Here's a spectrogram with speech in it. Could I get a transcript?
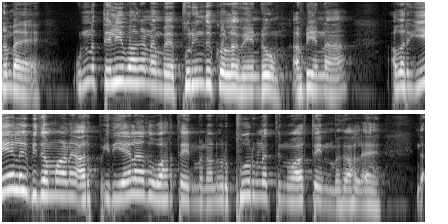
நம்ம இன்னும் தெளிவாக நம்ம புரிந்து கொள்ள வேண்டும். அப்படின்னா அவர் ஏழு விதமான அற்ப இது ஏழாவது வார்த்தை என்பதால் ஒரு பூரணத்தின் வார்த்தை என்பதால் இந்த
